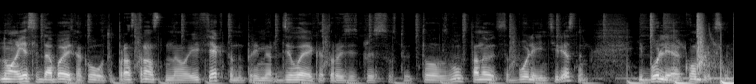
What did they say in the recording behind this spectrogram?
Ну а если добавить какого-то пространственного эффекта, например, дилея, который здесь присутствует, то звук становится более интересным и более комплексным.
